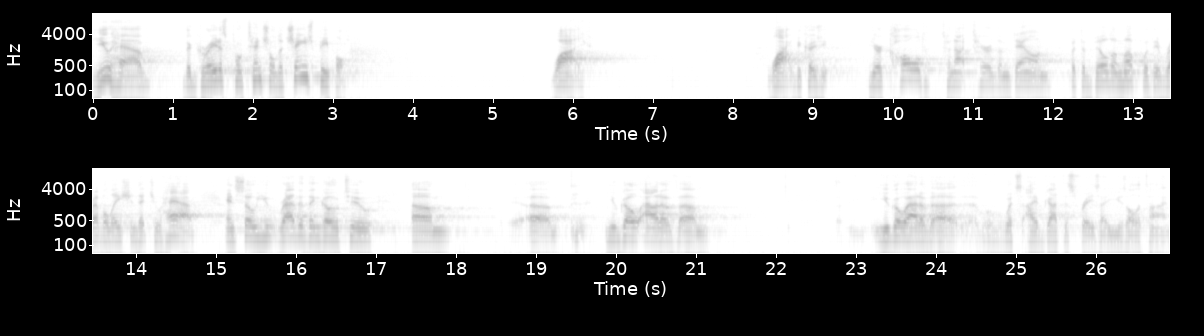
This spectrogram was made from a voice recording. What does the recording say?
you have the greatest potential to change people. Why? Why? Because you're called to not tear them down, but to build them up with the revelation that you have. And so you, rather than go to, um, you go out of, um, you go out of, uh, what's, I've got this phrase I use all the time.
